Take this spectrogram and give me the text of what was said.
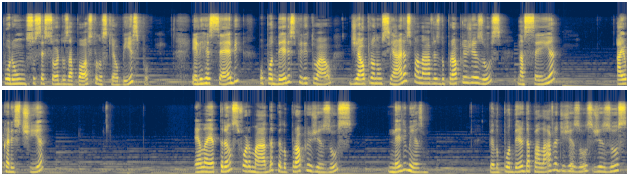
por um sucessor dos apóstolos, que é o bispo, ele recebe o poder espiritual de, ao pronunciar as palavras do próprio Jesus na ceia, a Eucaristia, ela é transformada pelo próprio Jesus nele mesmo. Pelo poder da palavra de Jesus, Jesus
